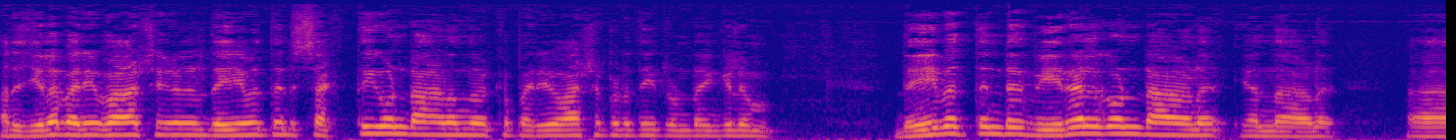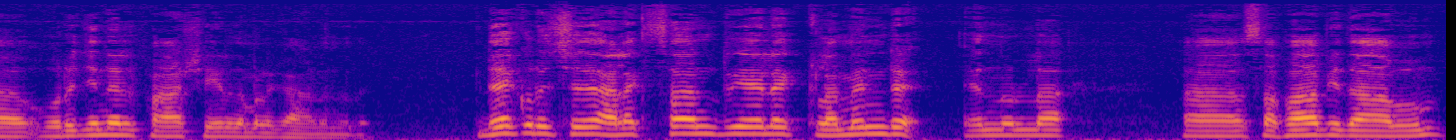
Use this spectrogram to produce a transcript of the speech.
അത് ചില പരിഭാഷകളിൽ ദൈവത്തിന്റെ ശക്തി കൊണ്ടാണെന്നൊക്കെ പരിഭാഷപ്പെടുത്തിയിട്ടുണ്ടെങ്കിലും ദൈവത്തിന്റെ വിരൽ കൊണ്ടാണ് എന്നാണ് ഒറിജിനൽ ഭാഷയിൽ നമ്മൾ കാണുന്നത്. ഇതേക്കുറിച്ച് അലക്സാൻഡ്രിയയിലെ ക്ലമന്റ് എന്നുള്ള സഭാപിതാവും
